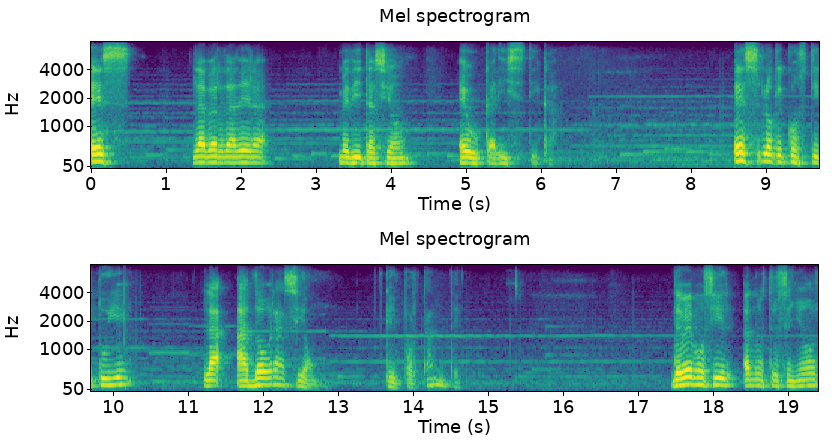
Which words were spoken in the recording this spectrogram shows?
es la verdadera meditación eucarística. Es lo que constituye la adoración. Qué importante. Debemos ir a nuestro Señor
